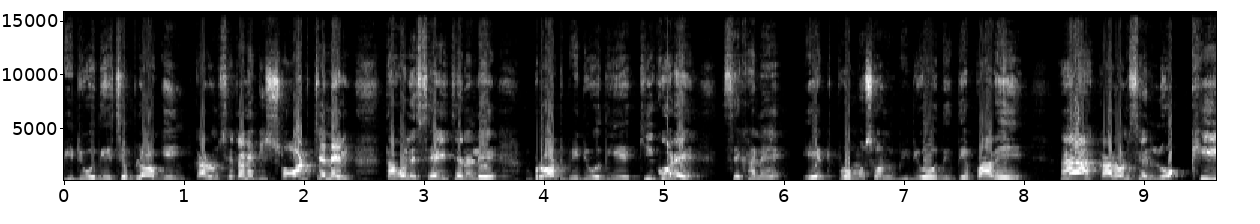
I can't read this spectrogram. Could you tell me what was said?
ভিডিও দিয়েছে ব্লগিং কারণ সেটা নাকি শর্ট চ্যানেল তাহলে সেই চ্যানেলে ব্রড ভিডিও দিয়ে কি করে সেখানে এড প্রমোশন ভিডিও দিতে পারে? হ্যাঁ? কারণ সে লক্ষ্মী।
